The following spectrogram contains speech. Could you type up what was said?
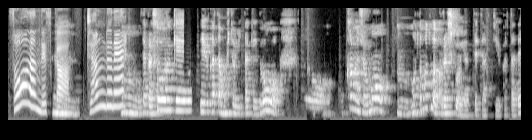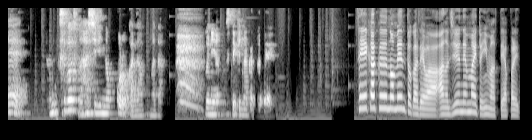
そうなんですか。うん、ジャンルね。うん。だからソウル系っていう方も一人いたけど、彼女も、うん、もともとはクラシックをやってたっていう方で、ミックスボイスの走りの頃かな、まだ。本当に素敵な方で。性格の面とかでは、あの10年前と今ってやっぱり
